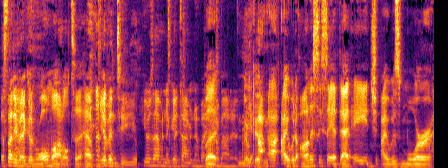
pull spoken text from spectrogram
That's not even a good role model to have given to you. He was having a good time and nobody But- knew about it. No Yeah, kidding. I, I, I would honestly say at that age, I was more.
